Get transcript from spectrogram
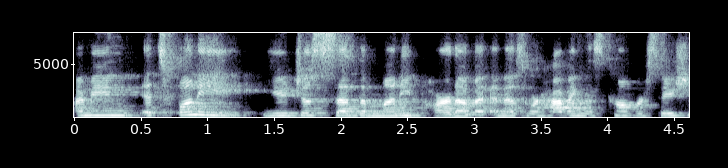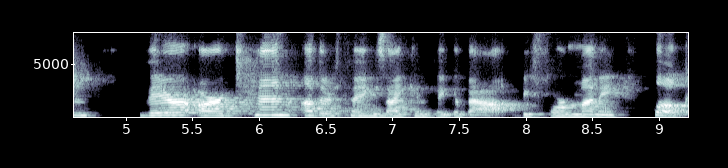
I mean, it's funny, you just said the money part of it. And as we're having this conversation, there are 10 other things I can think about before money. Look,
